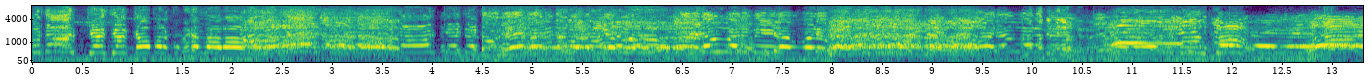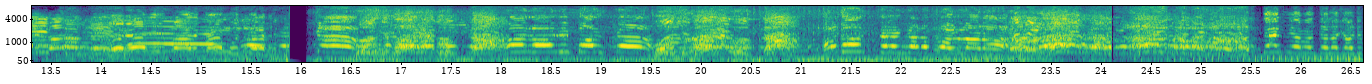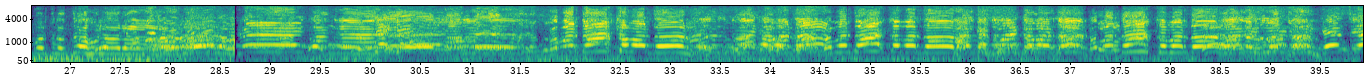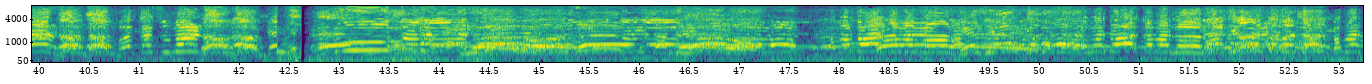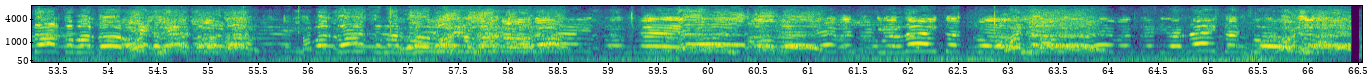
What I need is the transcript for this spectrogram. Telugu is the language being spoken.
ఖబర్దార్ కేసీఆర్ కాపాడ కుక్కలారా ఖబర్దార్ కేసీఆర్ ముస్తఫా కుక్క ముస్తఫా కుక్క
